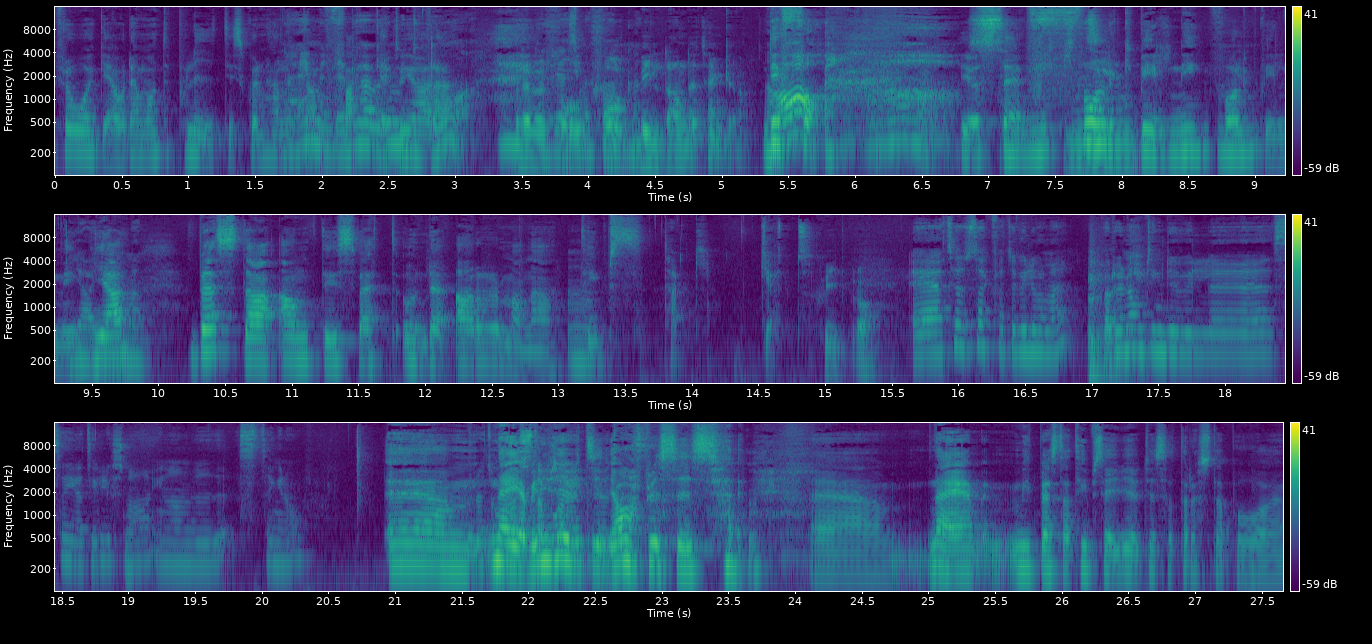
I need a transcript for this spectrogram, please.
fråga och den var inte politisk och den handlade inte om facket att inte göra. vara. Och det är väl folk, folkbildande tänker jag. Det är Ja! Just det, folkbildning, folkbildning. Ja. Jajamän. Bästa antisvett under armarna Mm. tips. Tack. Gött. Skitbra. Eh, tusen tack för att du ville vara med. Har du Tack. någonting du vill eh, säga till lyssnarna innan vi stänger av? Ehm, nej, jag vill dig, givetvis, ja precis. Ehm, nej, mitt bästa tips är givetvis att rösta på,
